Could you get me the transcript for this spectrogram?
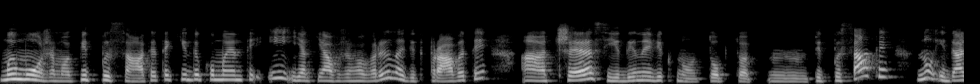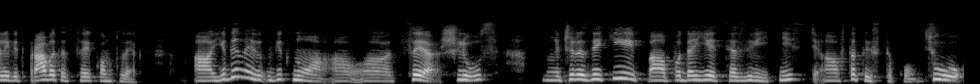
ми можемо підписати такі документи і, як я вже говорила, відправити через єдине вікно, тобто підписати, ну і далі відправити цей комплект. А, Єдине вікно це шлюз, через який подається звітність в статистику. Цю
